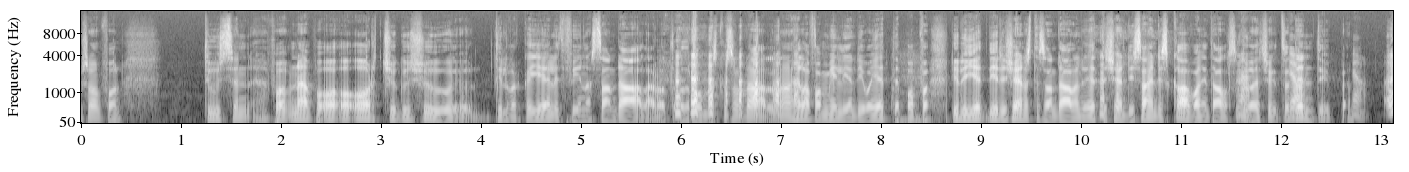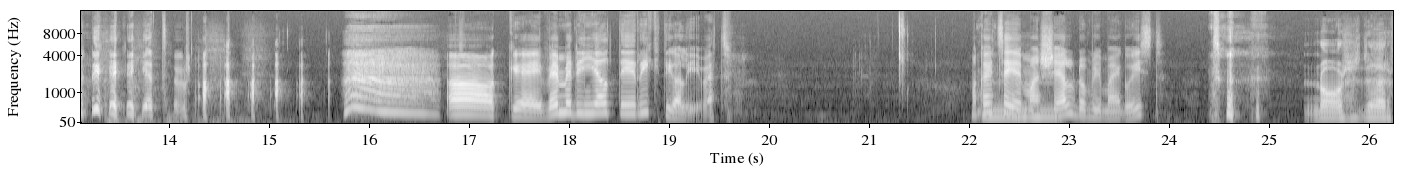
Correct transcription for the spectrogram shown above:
som från tusen, på, när på år 27 tillverkade jävligt fina sandaler åt, åt romerska soldaterna. Hela familjen, de var jättepop. Det är det, det, är det skönaste sandalerna, det är jätteskön design, det skavar inte alls. Så Ja. den typen. Ja, det är jättebra. Okej, vem är din hjälte i riktiga livet? Man kan ju inte säga Mm. man själv, då blir man egoist. Det där,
